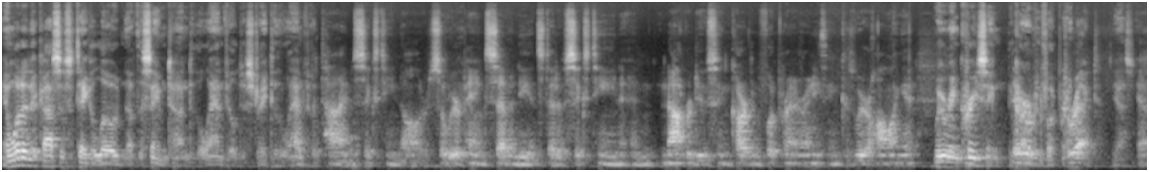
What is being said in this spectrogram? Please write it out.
And what did it cost us to take a load of the same ton to the landfill, just straight to the landfill? At the time, sixteen dollars. So we were paying seventy instead of sixteen and not reducing carbon footprint or anything because we were hauling it. We were increasing the They were- carbon footprint. Correct. Yes. Yeah.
